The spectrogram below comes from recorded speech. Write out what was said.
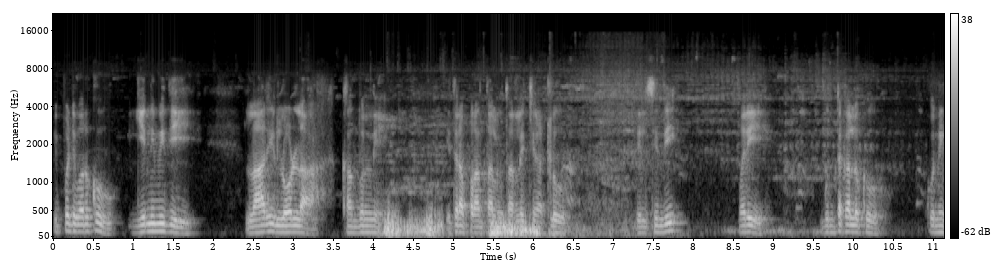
ఇప్పటి వరకు ఎనిమిది లారీ లోడ్ల కందుల్ని ఇతర ప్రాంతాలకు తరలించినట్లు తెలిసింది. మరి గుంతకల్లుకు కొన్ని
